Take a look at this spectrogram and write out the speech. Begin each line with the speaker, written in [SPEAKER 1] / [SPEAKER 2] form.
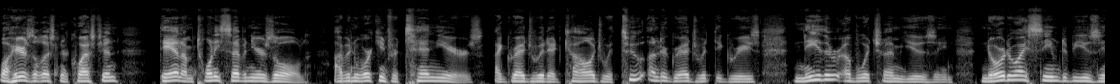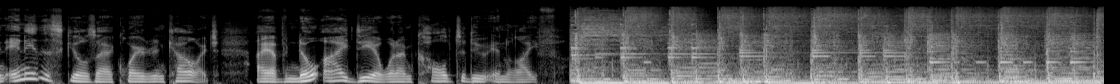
[SPEAKER 1] Well, here's a listener question. Dan, I'm 27 years old. I've been working for 10 years. I graduated college with two undergraduate degrees, neither of which I'm using, nor do I seem to be using any of the skills I acquired in college. I have no idea what I'm called to do in life.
